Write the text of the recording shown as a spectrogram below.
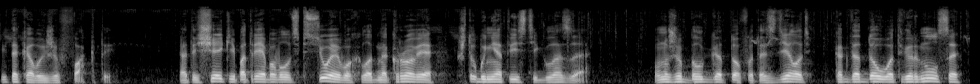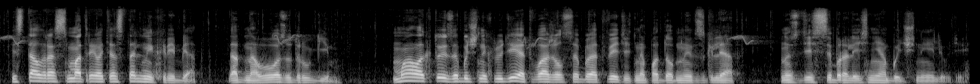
и таковы же факты. От ищейки потребовалось все его хладнокровие, чтобы не отвести глаза. Он уже был готов это сделать, когда Доу отвернулся и стал рассматривать остальных ребят, одного за другим. Мало кто из обычных людей отважился бы ответить на подобный взгляд, но здесь собрались необычные люди.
